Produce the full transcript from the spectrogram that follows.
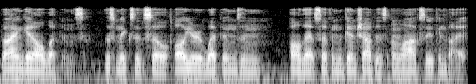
buy and get all weapons. This makes it so all your weapons and all that stuff in the gun shop is unlocked so you can buy it.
